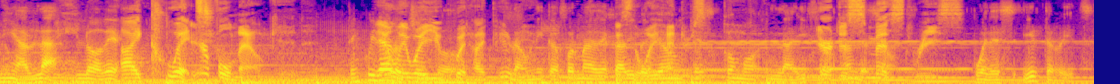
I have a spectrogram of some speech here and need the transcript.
Ni hablar, lo dejo. I quit. Careful now, kid. Ten cuidado, only way you chico. La única forma de dejar Hyperion es como la hizo You're dismissed, Reese. Puedes irte, Ritz.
